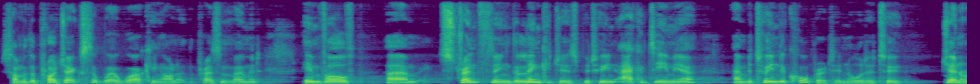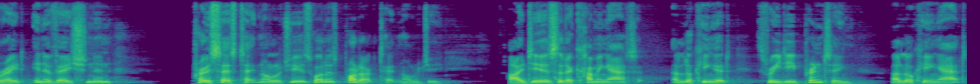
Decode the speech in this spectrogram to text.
Some of the projects that we're working on at the present moment involve um, strengthening the linkages between academia and between the corporate in order to generate innovation in process technology as well as product technology. Ideas that are coming out are looking at 3D printing, are looking at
